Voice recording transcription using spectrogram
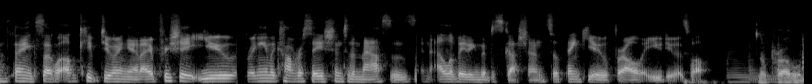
Oh, thanks I'll, I'll keep doing it i appreciate you bringing the conversation to the masses and elevating the discussion so thank you for all that you do as well No problem.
